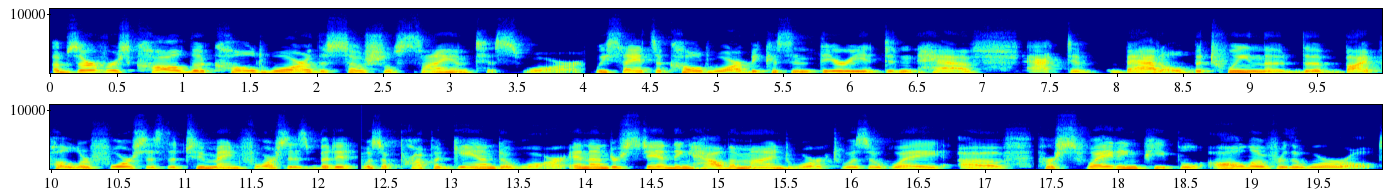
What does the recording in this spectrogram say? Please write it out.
Observers call the Cold War the social scientists' war. We say it's a Cold War because, in theory, it didn't have active battle between the, the bipolar forces, the two main forces, but it was a propaganda war. And understanding how the mind worked was a way of persuading people all over the world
